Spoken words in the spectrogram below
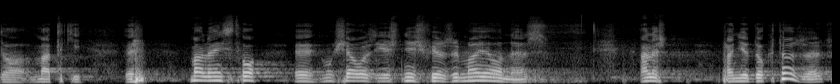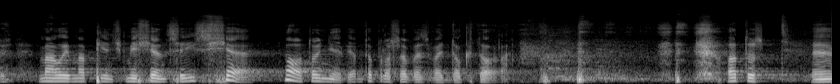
do matki, maleństwo e, musiało zjeść nieświeży majonez. Ależ, panie doktorze, mały ma pięć miesięcy i się. No to nie wiem, to proszę wezwać doktora. Otóż e,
